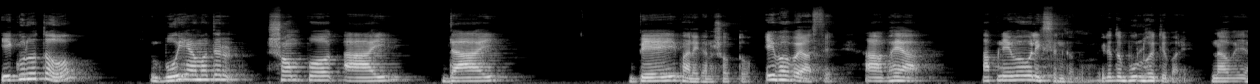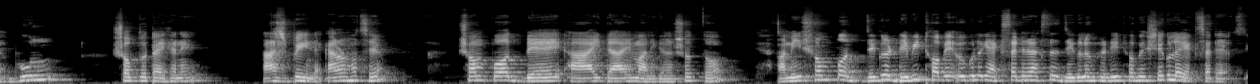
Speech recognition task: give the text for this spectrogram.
এগুলো তো বই আমাদের সম্পদ, আয়, দায়, ব্যয়, মালিকানা সত্য এভাবে আছে। ভাইয়া, আপনি এভাবে লিখছেন কেন? এটা তো ভুল হইতে পারে। না ভাইয়া, ভুল শব্দটা এখানে আসবেই না। কারণ হচ্ছে সম্পদ, ব্যয়, আয়, দায়, মালিকানা সত্য। আমি সম্পদ যেগুলো ডেবিট হবে, ওইগুলোকে এক সাইডে রাখছি, যেগুলো ক্রেডিট হবে সেগুলো এক সাইডে রাখছি।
